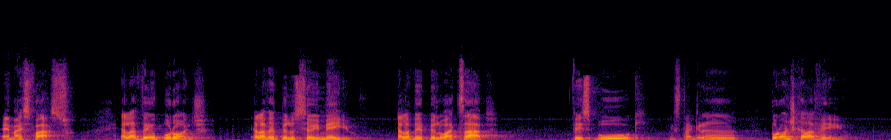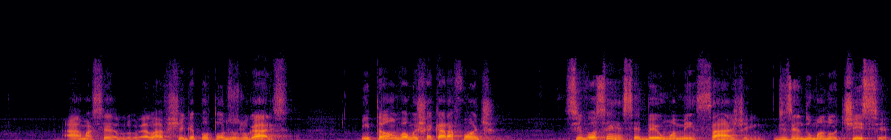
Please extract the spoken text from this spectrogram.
É mais fácil. Ela veio por onde? Ela veio pelo seu e-mail? Ela veio pelo WhatsApp? Facebook? Instagram? Por onde que ela veio? Ah, Marcelo, ela chega por todos os lugares. Então vamos checar a fonte. Se você recebeu uma mensagem dizendo uma notícia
